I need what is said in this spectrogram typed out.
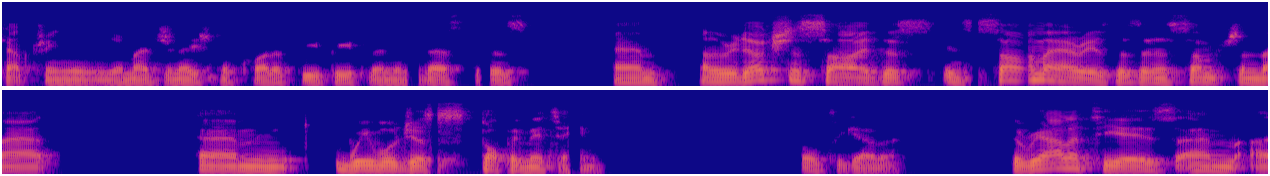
capturing the imagination of quite a few people and investors. Um, on the reduction side, there's in some areas there's an assumption that um, we will just stop emitting altogether. The reality is, um, I,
